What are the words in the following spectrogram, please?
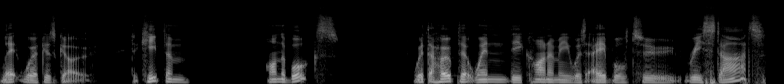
let workers go, to keep them on the books with the hope that when the economy was able to restart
